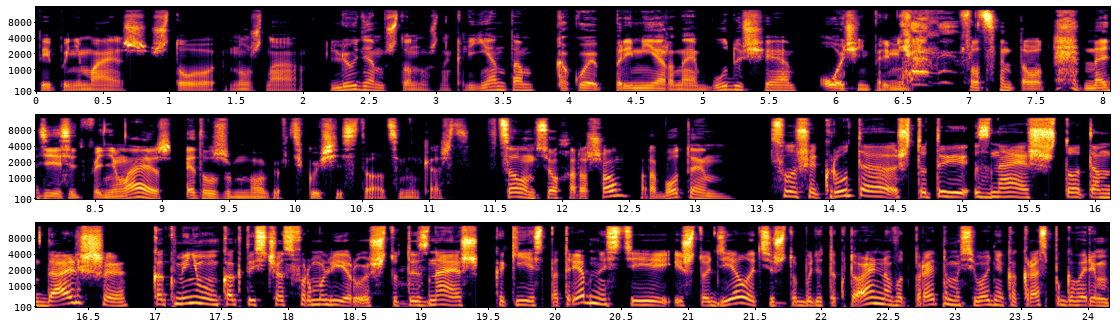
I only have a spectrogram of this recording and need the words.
ты понимаешь, что нужно людям, что нужно клиентам, какое примерное будущее, очень примерное, процентов вот на 10, понимаешь? Это уже много в текущей ситуации, мне кажется. В целом все хорошо, работаем, Слушай, круто, что ты знаешь, что там дальше. Как минимум, как ты сейчас формулируешь, что ты знаешь, какие есть потребности и что делать, и что будет актуально. Вот про это мы сегодня как раз поговорим.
